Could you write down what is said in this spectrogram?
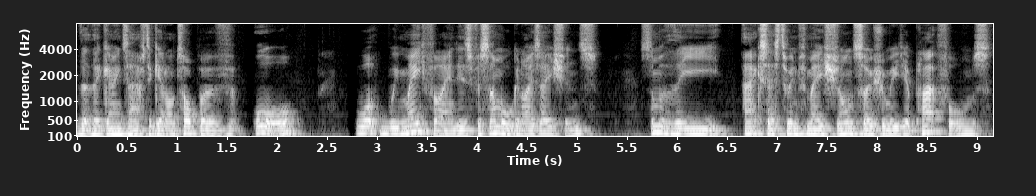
that they're going to have to get on top of. Or what we may find is for some organizations, some of the access to information on social media platforms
